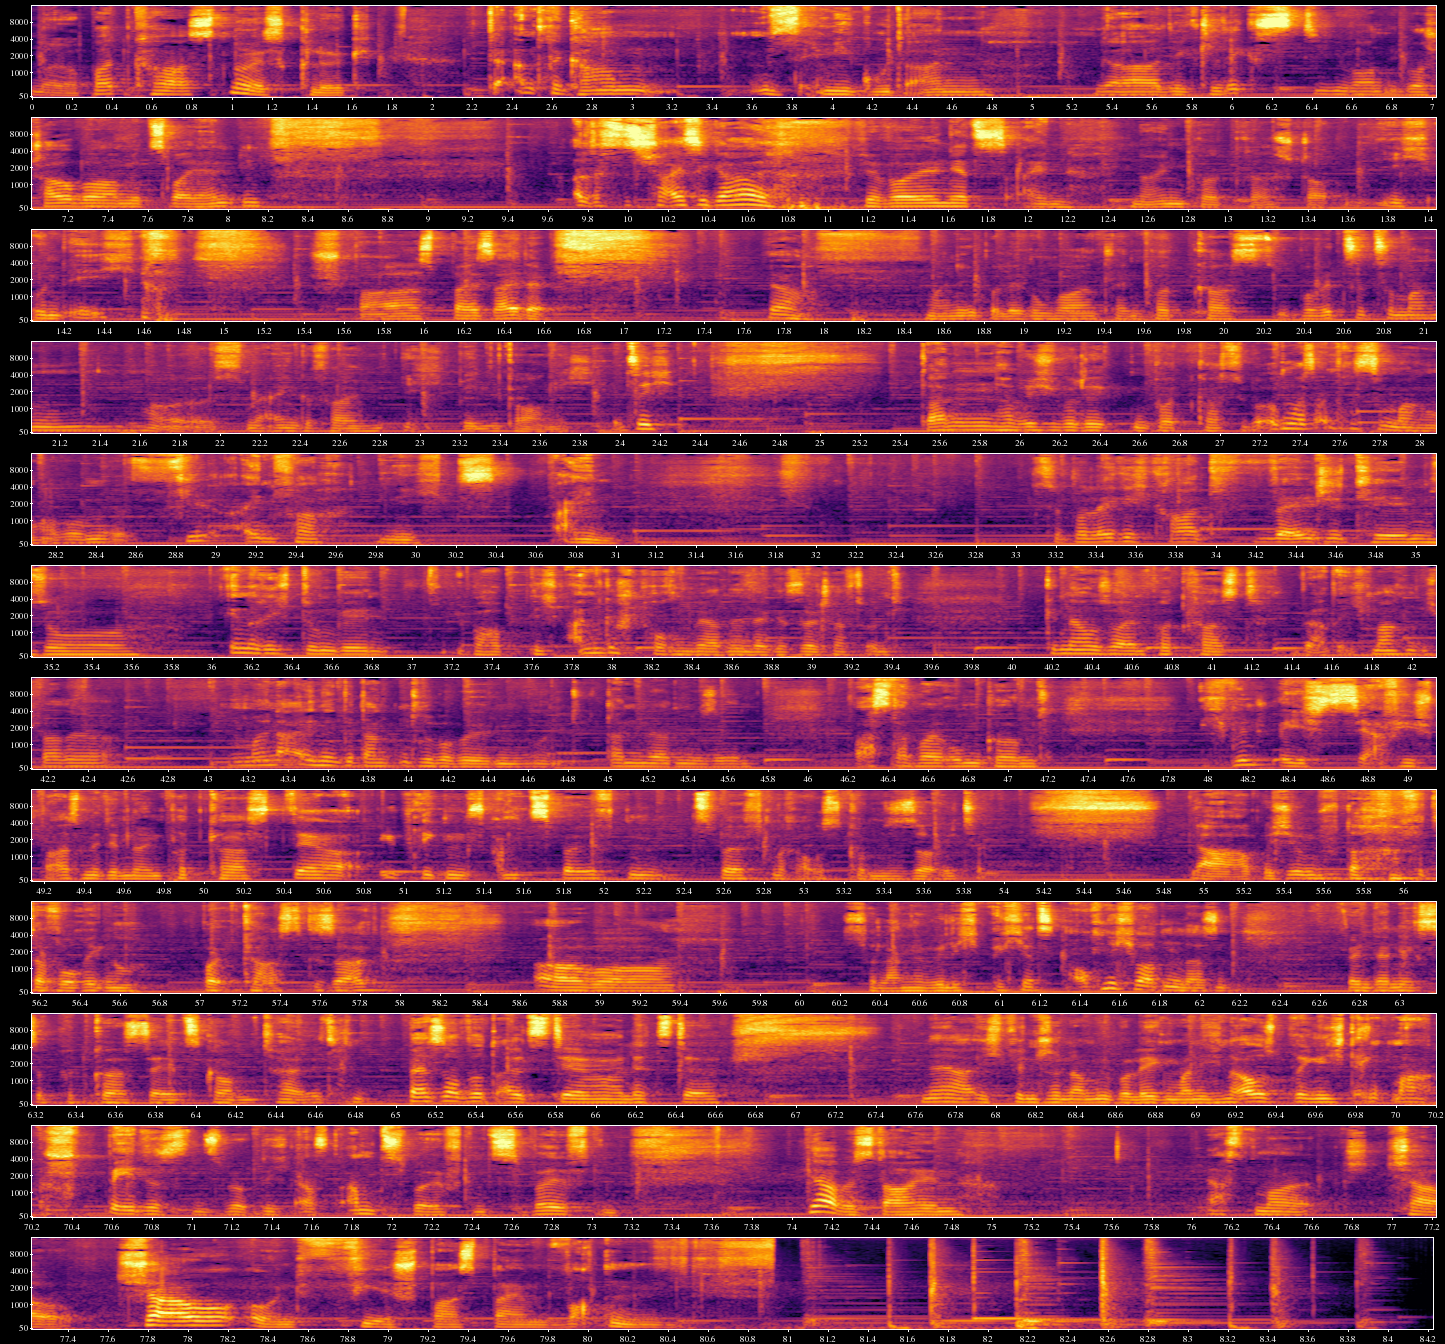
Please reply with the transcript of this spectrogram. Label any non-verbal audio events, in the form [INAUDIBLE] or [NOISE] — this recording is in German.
Podcast, neues Glück. Der andere kam semi gut an. Ja, die Klicks, die waren überschaubar mit zwei Händen. Aber das ist scheißegal. Wir wollen jetzt einen neuen Podcast starten. Ich und ich. [LAUGHS] Spaß beiseite. Ja, meine Überlegung war, einen kleinen Podcast über Witze zu machen. Aber ist mir eingefallen, ich bin gar nicht witzig. Dann habe ich überlegt, einen Podcast über irgendwas anderes zu machen, aber mir fiel einfach nichts ein. Jetzt überlege ich gerade, welche Themen so in Richtung gehen, die überhaupt nicht angesprochen werden in der Gesellschaft. Und genau so einen Podcast werde ich machen. Ich werde meine eigenen Gedanken drüber bilden und dann werden wir sehen, was dabei rumkommt. Ich wünsche euch sehr viel Spaß mit dem neuen Podcast, der übrigens am 12.12. .12. rauskommen sollte. Ja, habe ich im [LAUGHS] der vorigen Podcast gesagt. Aber so lange will ich euch jetzt auch nicht warten lassen. Wenn der nächste Podcast, der jetzt kommt, halt besser wird als der letzte. Naja, ich bin schon am überlegen, wann ich ihn rausbringe. Ich denke mal spätestens wirklich erst am 12.12. .12. Ja, bis dahin erstmal ciao, ciao und viel Spaß beim Warten.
